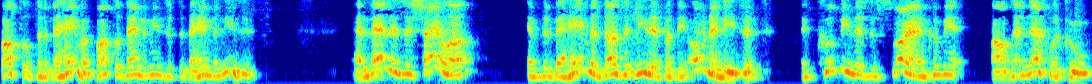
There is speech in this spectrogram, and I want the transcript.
bottle to the behemoth. Bottle to behemoth means if the behemoth needs it. And then there's a shaila, if the behemoth doesn't need it, but the owner needs it, it could be there's a svara and could be alzen nechleku.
